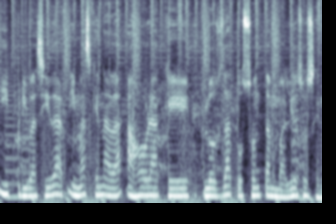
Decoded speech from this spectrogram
y privacidad. Y más que nada, ahora que los datos son tan valiosos en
